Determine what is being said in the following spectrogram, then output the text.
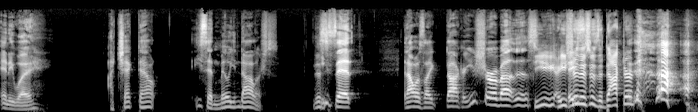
anyway, I checked out. He said million dollars. This, He said, and I was like, Doc, are you sure about this? do you, are you sure He's- this was a doctor?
